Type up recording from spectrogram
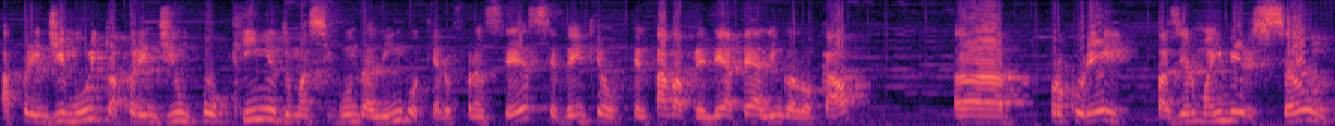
Aprendi muito, aprendi um pouquinho de uma segunda língua, que era o francês, se bem que eu tentava aprender até a língua local. Uh, procurei fazer uma imersão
